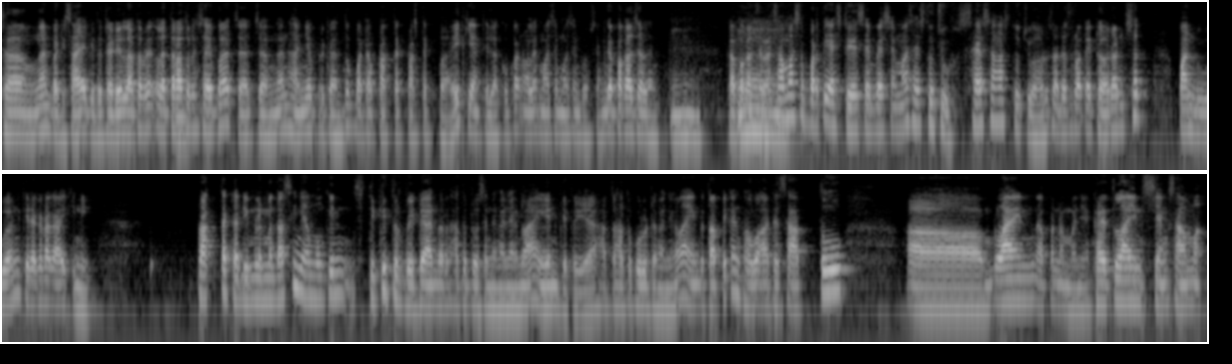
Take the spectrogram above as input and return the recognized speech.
jangan bagi saya gitu dari literatur, yang saya baca jangan hanya bergantung pada praktek-praktek baik yang dilakukan oleh masing-masing dosen. Nggak bakal jalan. Hmm. nggak bakal hmm. jalan sama seperti SD SMP SMA saya setuju. Saya sangat setuju. Harus ada surat edaran set panduan kira-kira kayak gini. Praktek dan implementasinya mungkin sedikit berbeda antara satu dosen dengan yang lain gitu ya atau satu guru dengan yang lain. Tetapi kan bahwa ada satu um, line apa namanya guidelines yang sama.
